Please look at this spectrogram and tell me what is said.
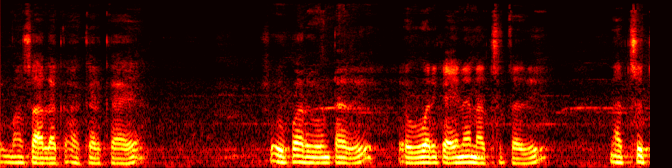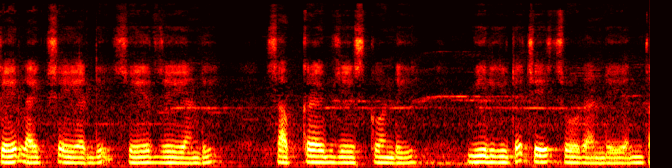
ఈ మసాలా కాకరకాయ. సూపర్గా ఉంటుంది ఎవరికైనా నచ్చుతుంది. నచ్చితే లైక్ చేయండి షేర్ చేయండి సబ్స్క్రైబ్ చేసుకోండి. మీరు గిట చేసి చూడండి ఎంత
